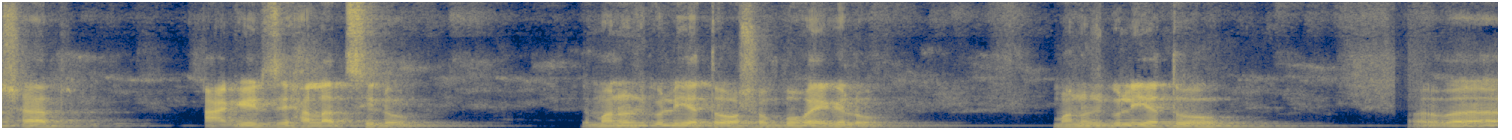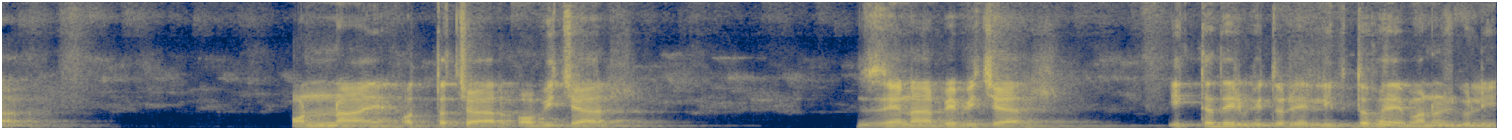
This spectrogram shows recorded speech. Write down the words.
আসার আগের যে হালাত ছিল মানুষগুলি এত অসভ্য হয়ে গেল, মানুষগুলি এত অন্যায়, অত্যাচার, অবিচার, জেনা, বেবিচার ইত্যাদির ভিতরে লিপ্ত হয়ে মানুষগুলি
